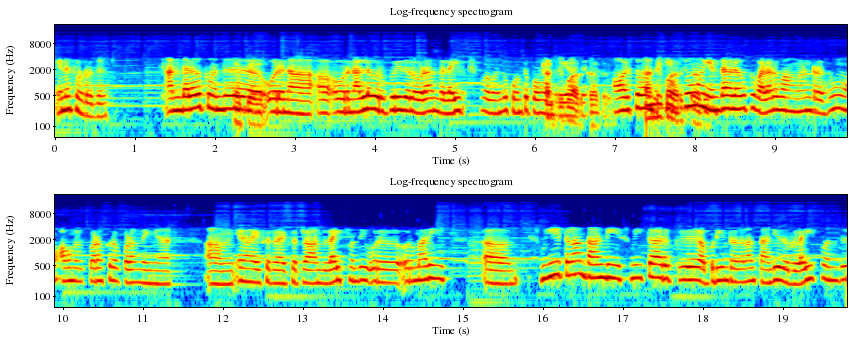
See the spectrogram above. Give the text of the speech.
என்ன சொல்றது? அந்த அளவுக்கு வந்து. ஒரு ஒரு நல்ல ஒரு புரிதலோட அந்த லைஃப் வந்து கொண்டு போக முடியாது. ஆல்சோ அந்த கிட்ஸும். எந்த அளவுக்கு வளருவாங்கன்றதும் அவங்களுக்கு பிறக்கிற குழந்தைங்க ஏன்னா எக்ஸெட்ரா எக்ஸெட்ரா அந்த லைஃப் வந்து ஒரு ஒரு மாதிரி ஸ்வீட் எல்லாம் தாண்டி ஸ்வீட்டா இருக்கு அப்படின்றதெல்லாம் தாண்டி அது ஒரு லைஃப் வந்து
